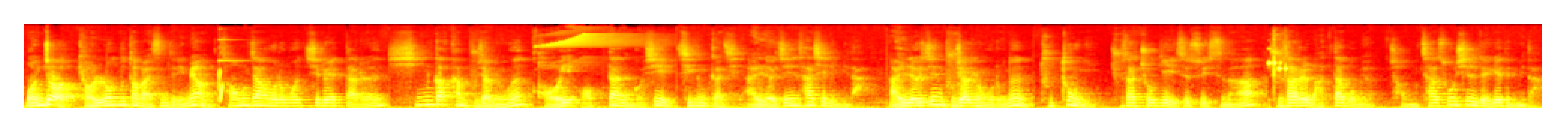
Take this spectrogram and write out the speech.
먼저 결론부터 말씀드리면 성장 호르몬 치료에 따른 심각한 부작용은 거의 없다는 것이 지금까지 알려진 사실입니다. 알려진 부작용으로는 두통이 주사 초기에 있을 수 있으나 주사를 맞다 보면 점차 소실되게 됩니다.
